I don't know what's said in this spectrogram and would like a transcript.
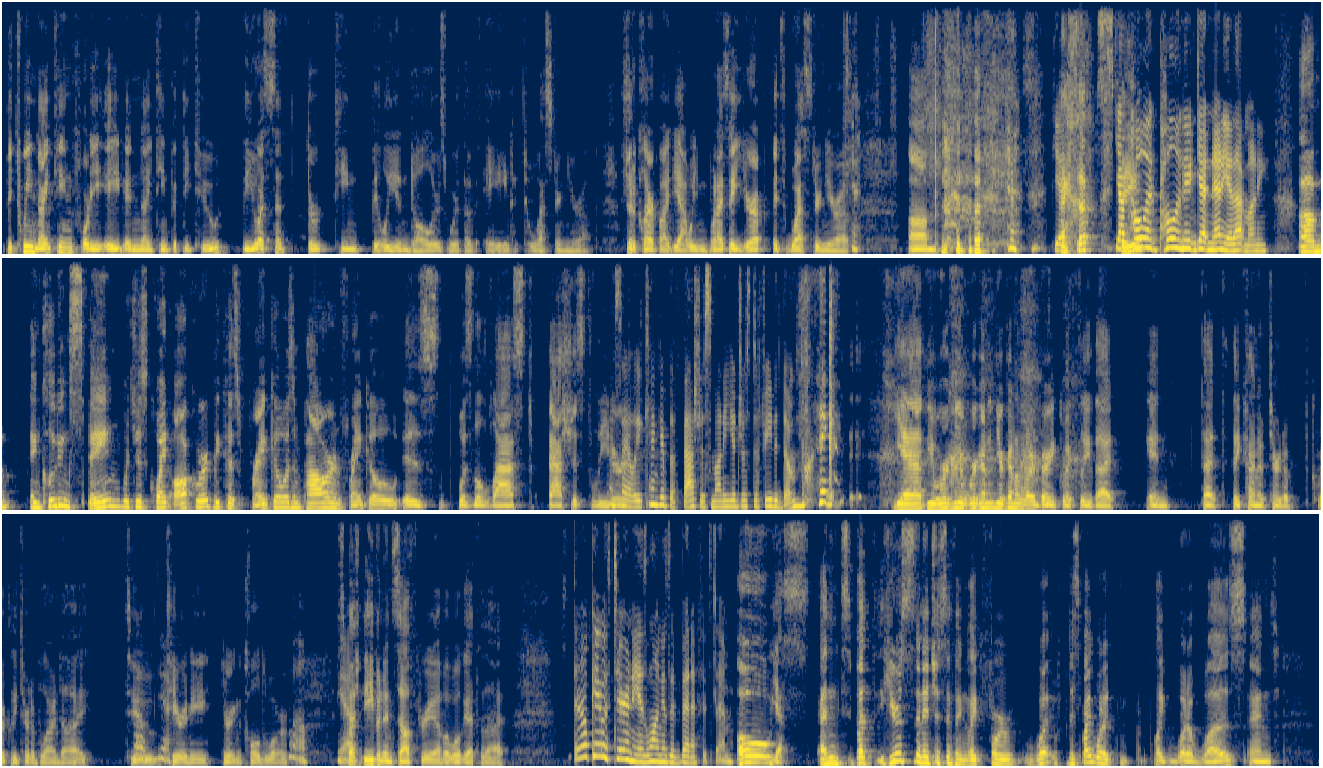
between 1948 and 1952, the U.S. sent 13 billion dollars worth of aid to Western Europe. Should have clarified. Yeah, we when I say Europe, it's Western Europe. Um, yeah. Except Spain. yeah, Poland Poland ain't getting any of that money. Um, including Spain, which is quite awkward because Franco was in power, and Franco is was the last fascist I leader. say, well, you can't give the fascists money. You just defeated them. like, Yeah, you were you we're gonna you're gonna learn very quickly that in that they kind of turned a quickly turn a blind eye to Oh, yeah. tyranny during the Cold War, well, yeah, especially even in South Korea. But we'll get to that. They're okay with tyranny as long as it benefits them. Oh yes, and but here's an interesting thing. Like for what, despite what it like what it was, and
